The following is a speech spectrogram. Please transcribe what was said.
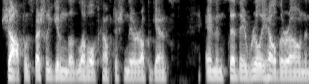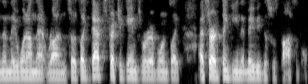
shop, especially given the level of competition they were up against. And instead, they really held their own, and then they went on that run. So it's like that stretch of games where everyone's like, I started thinking that maybe this was possible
